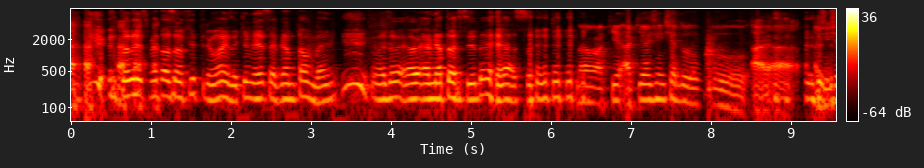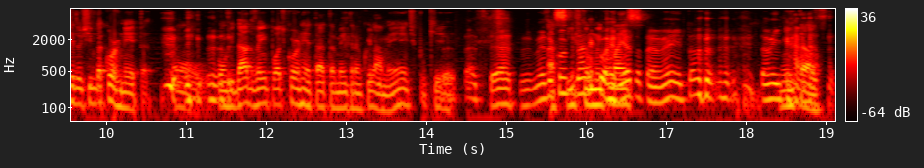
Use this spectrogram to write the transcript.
Com todo respeito aos anfitriões aqui me recebendo tão bem, mas eu, a minha torcida é essa. Não, aqui, aqui a gente é do, do a, a, a, gente é do time da corneta. Então, o convidado vem pode cornetar também tranquilamente, porque Tá certo. Mas assim o convidado é corneta mais... também, então estamos em então. casa.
